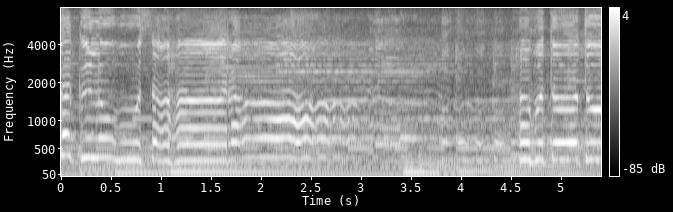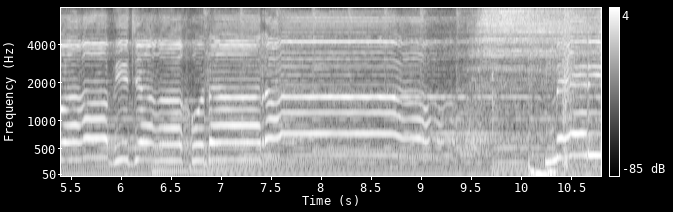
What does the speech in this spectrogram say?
तक लू सहारा? अब तो तू आ भी जा खुदारा। मेरी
